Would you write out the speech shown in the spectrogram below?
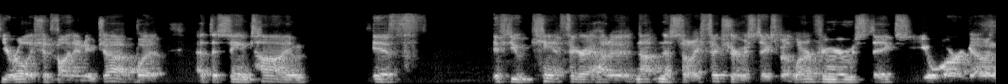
you really should find a new job. But at the same time, if if you can't figure out how to not necessarily fix your mistakes, but learn from your mistakes, you are going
